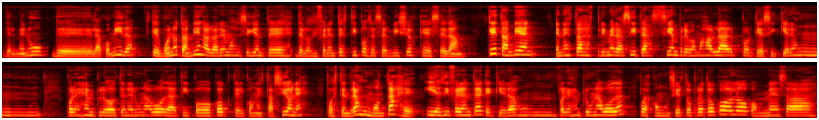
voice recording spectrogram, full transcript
del menú, de la comida, que bueno, también hablaremos en siguientes de los diferentes tipos de servicios que se dan, que también en estas primeras citas siempre vamos a hablar porque si quieres un, por ejemplo, tener una boda tipo cóctel con estaciones, pues tendrás un montaje y es diferente a que quieras, un, por ejemplo, una boda, pues con un cierto protocolo, con mesas,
